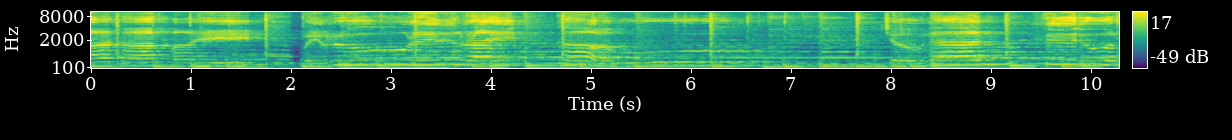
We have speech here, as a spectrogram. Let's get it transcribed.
าทางไป ไม่รู้หรือไรข้าหูเจ้านั้นคือดวง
